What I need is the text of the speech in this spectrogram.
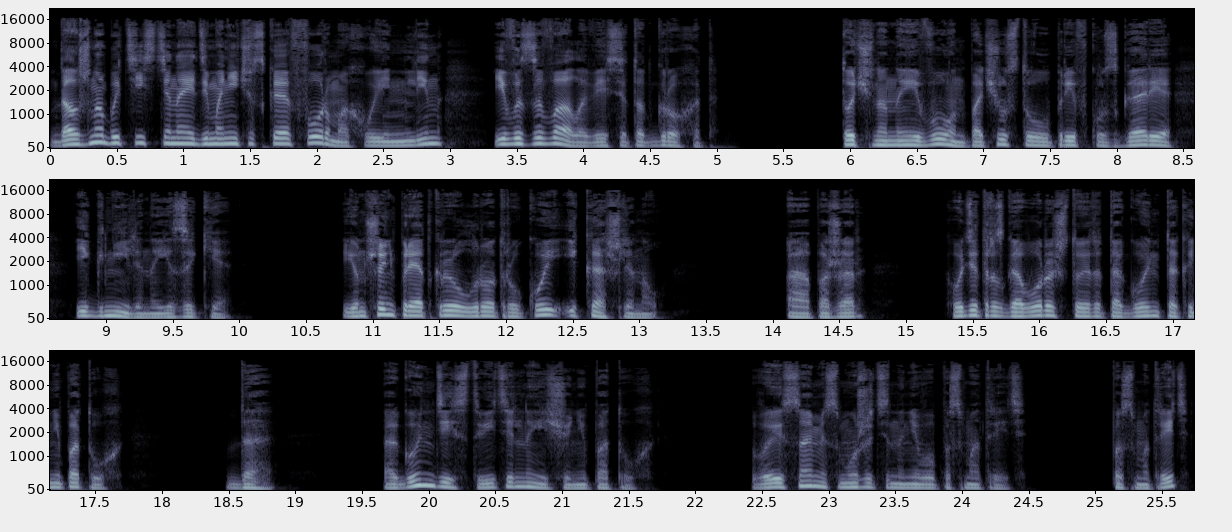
Должно быть истинная демоническая форма Хуинлин и вызывало весь этот грохот. Точно наяву он почувствовал привкус гари и гнили на языке. Юншень приоткрыл рот рукой и кашлянул. А пожар? Ходят разговоры, что этот огонь так и не потух. Да, огонь действительно еще не потух. Вы и сами сможете на него посмотреть. Посмотреть?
